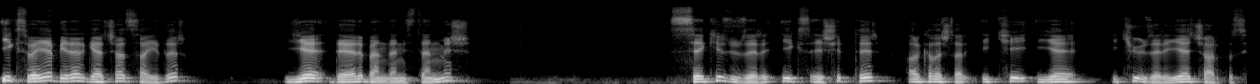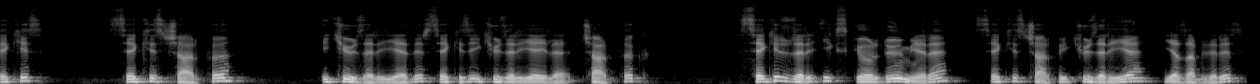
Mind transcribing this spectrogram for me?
X ve Y birer gerçel sayıdır. Y değeri benden istenmiş. 8 üzeri x eşittir. Arkadaşlar 2y 2 üzeri y çarpı 8 8 çarpı 2 üzeri y'dir. 8'i 2 üzeri y ile çarptık. 8 üzeri x gördüğüm yere 8 çarpı 2 üzeri y yazabiliriz.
